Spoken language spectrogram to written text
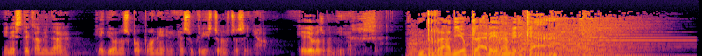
en este caminar que Dios nos propone en Jesucristo nuestro Señor. Que Dios los bendiga. Radio Claret América.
